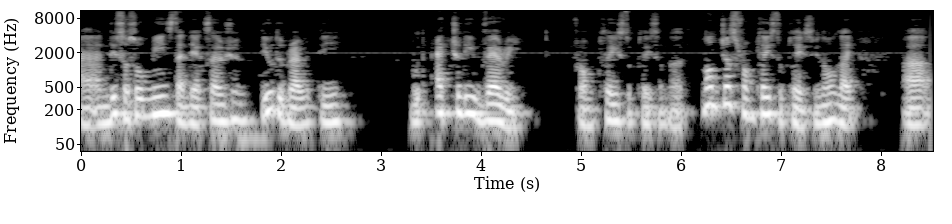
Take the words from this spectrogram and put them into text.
and this also means that the acceleration due to gravity would actually vary from place to place on earth. Not just from place to place you know like uh,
